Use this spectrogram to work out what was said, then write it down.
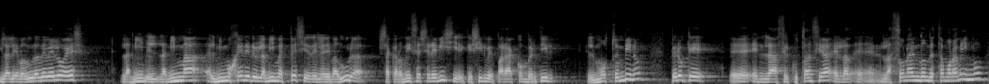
Y la levadura de velo es la, misma, el mismo género y la misma especie de levadura Saccharomyces cerevisiae que sirve para convertir el mosto en vino, pero que eh, en las circunstancias, en la, zona en donde estamos ahora mismo,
